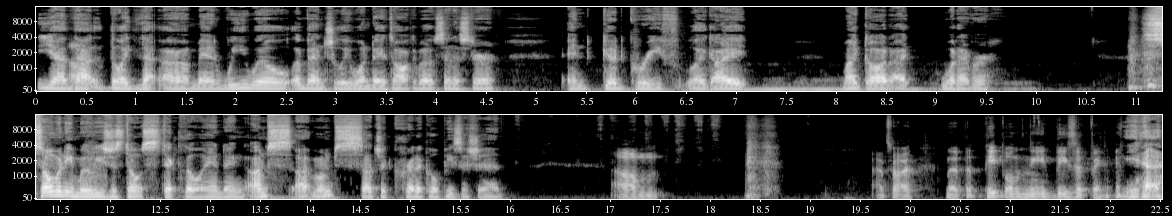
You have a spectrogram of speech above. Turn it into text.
yeah, that um, like that. Uh, man, we will eventually one day talk about Sinister, and good grief, like I, my God, I whatever. So many movies just don't stick the landing. I'm I'm such a critical piece of shit. Um, that's why the, the people need these opinions. Yeah.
